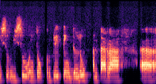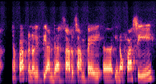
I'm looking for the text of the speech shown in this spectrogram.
isu-isu uh, untuk completing the loop antara uh, apa penelitian dasar sampai uh, inovasi.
